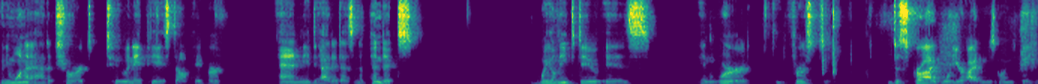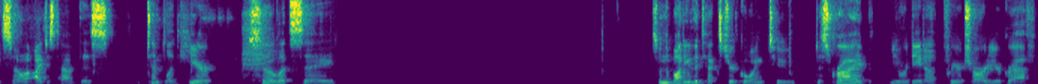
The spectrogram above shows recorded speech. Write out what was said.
When you want to add a chart to an APA style paper and need to add it as an appendix, what you'll need to do is in Word, first describe what your item is going to be. So I just have this template here. So let's say, so in the body of the text, you're going to describe your data for your chart or your graph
